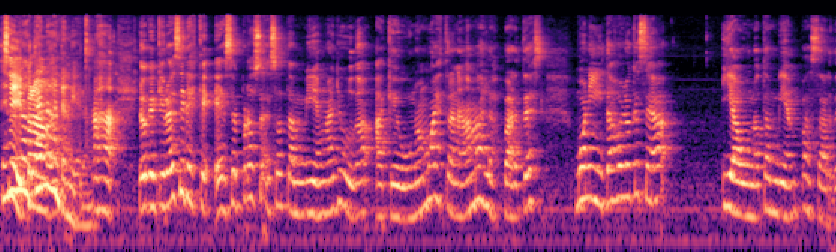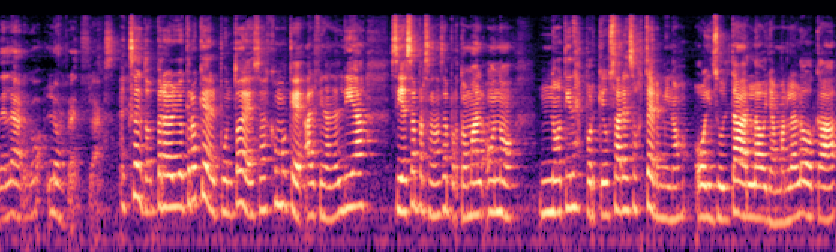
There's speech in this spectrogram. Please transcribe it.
Sí, no- pero- nos entendieron. Ajá, lo que quiero decir es que ese proceso también ayuda a que uno muestra nada más las partes bonitas o lo que sea y a uno también pasar de largo los red flags. Exacto, pero yo creo que el punto de eso es como que al final del día, si esa persona se portó mal o no, no tienes por qué usar esos términos o insultarla o llamarla loca.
